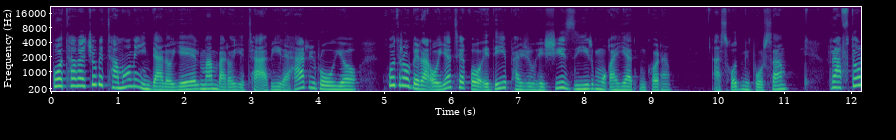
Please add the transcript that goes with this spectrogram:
با توجه به تمام این دلایل من برای تعبیر هر رویا خود را به رعایت قاعده پژوهشی زیر مقید می کنم. از خود می پرسم رفتار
